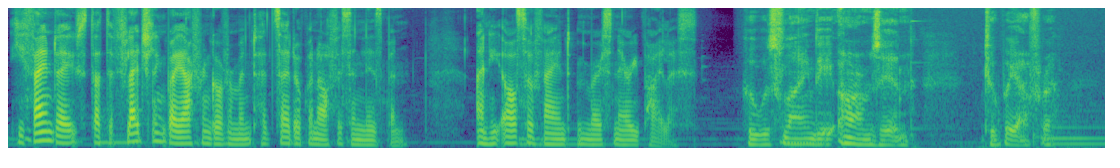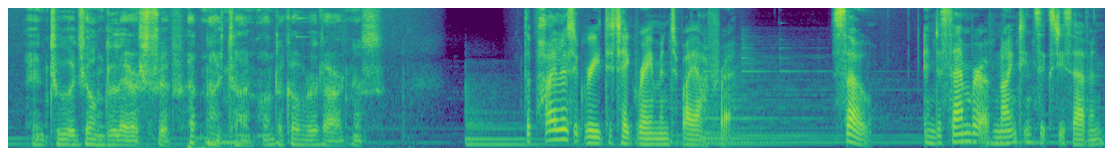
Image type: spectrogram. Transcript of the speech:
He found out that the fledgling Biafran government had set up an office in Lisbon, And he also found a mercenary pilot. Who was flying the arms in to Biafra into a jungle airstrip at night time under cover of darkness. The pilot agreed to take Raymond to Biafra. So, in December of 1967,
